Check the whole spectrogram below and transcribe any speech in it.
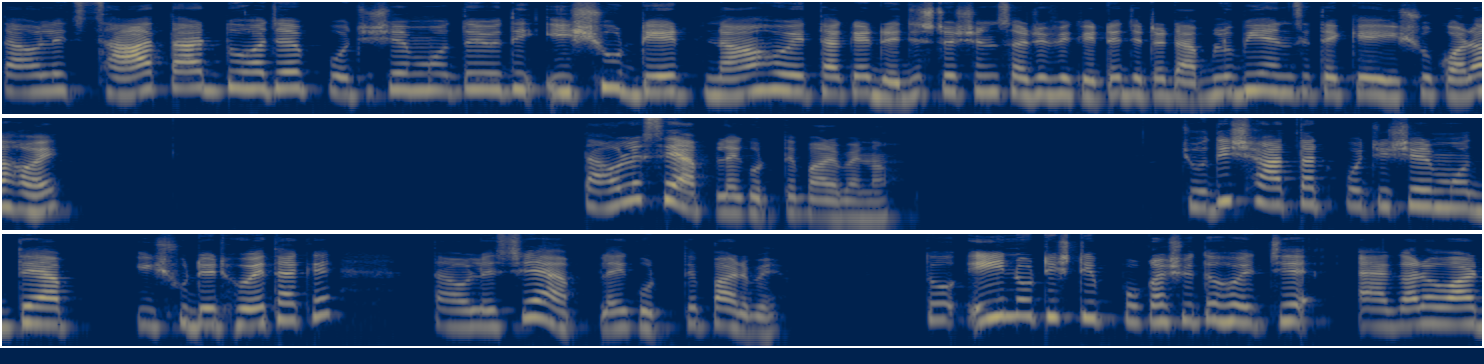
তাহলে সাত আট দু হাজার পঁচিশের মধ্যে যদি ইস্যু ডেট না হয়ে থাকে রেজিস্ট্রেশন সার্টিফিকেটে যেটা ডাব্লিউবিএনসি থেকে ইস্যু করা হয়, তাহলে সে অ্যাপ্লাই করতে পারবে না। যদি সাত আট পঁচিশের মধ্যে ইস্যু ডেট হয়ে থাকে, তাহলে সে অ্যাপ্লাই করতে পারবে। তো এই নোটিশটি প্রকাশিত হয়েছে এগারো আট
